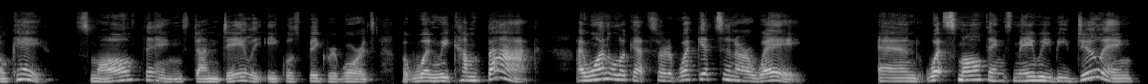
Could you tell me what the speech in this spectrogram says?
okay, small things done daily equals big rewards. But when we come back, I want to look at sort of what gets in our way and what small things may we be doing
